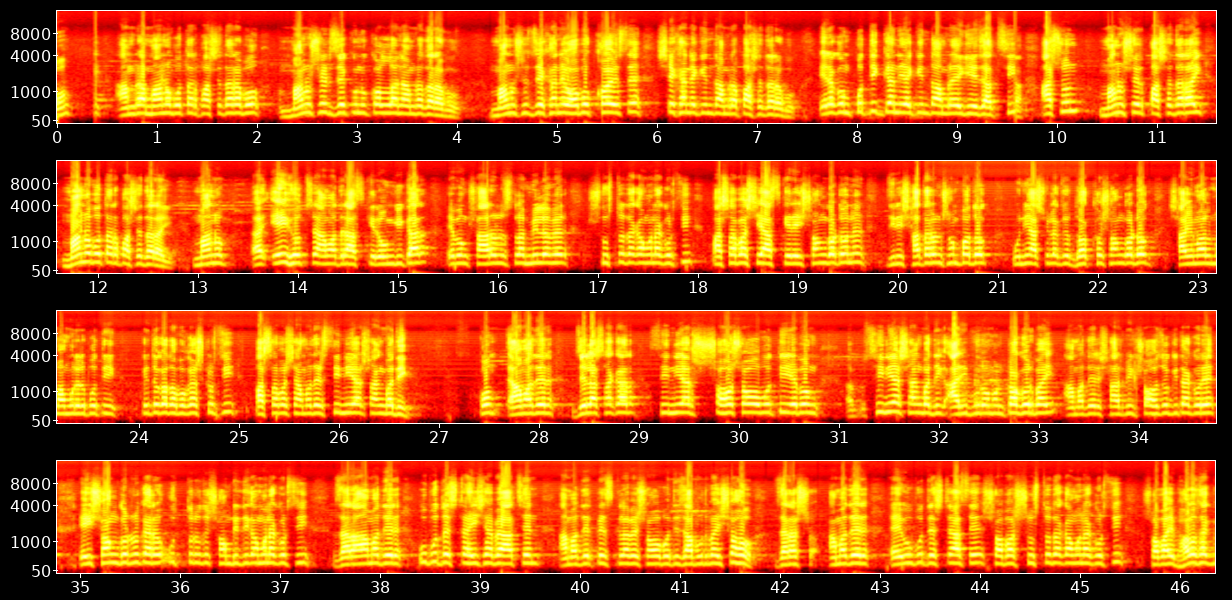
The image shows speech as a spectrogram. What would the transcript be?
আমরা মানবতার পাশে দাঁড়াবো, মানুষের যে কোনো কল্যাণে আমরা দাঁড়াবো, মানুষের যেখানে অবক্ষয় হয়েছে সেখানে কিন্তু আমরা পাশে দাঁড়াবো। এরকম প্রতিজ্ঞা নিয়ে কিন্তু আমরা এগিয়ে যাচ্ছি। আসুন, মানুষের পাশে দাঁড়াই, মানবতার পাশে দাঁড়াই। মানব এই হচ্ছে আমাদের আজকের অঙ্গীকার এবং শাহরুল ইসলাম মিলমের সুস্থতা কামনা করছি। পাশাপাশি আজকের এই সংগঠনের যিনি সাধারণ সম্পাদক, উনি আসলে একজন দক্ষ সংগঠক, শাহিমাল মামুনের প্রতি কৃতজ্ঞতা প্রকাশ করছি। পাশাপাশি আমাদের সিনিয়র সাংবাদিক, কম আমাদের জেলা শাখার সিনিয়র সহসভাপতি এবং সিনিয়র সাংবাদিক আরিফুর রহমান টগর ভাই আমাদের সার্বিক সহযোগিতা করে এই সংগঠনকার উত্তরত সমৃদ্ধি কামনা করছি। যারা আমাদের উপদেষ্টা হিসাবে আছেন, আমাদের প্রেস ক্লাবের সভাপতি জাফর ভাই সহ, যারা আমাদের এই উপদেষ্টা আছে, সবার সুস্থতা কামনা করছি। সবাই ভালো থাকবে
